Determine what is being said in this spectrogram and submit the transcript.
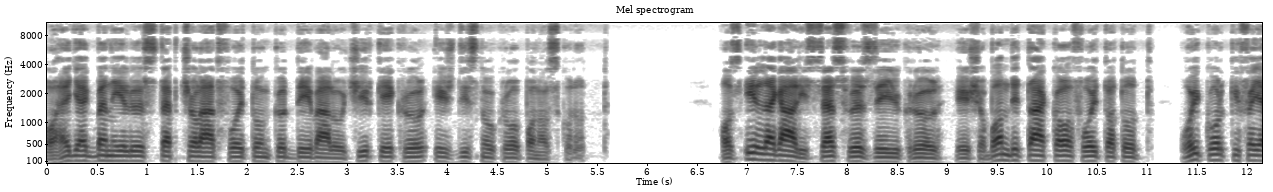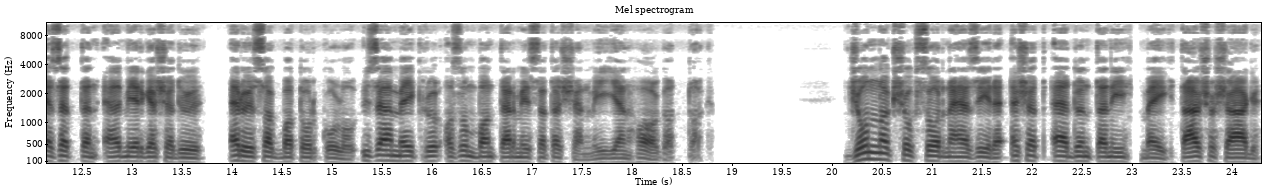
A hegyekben élő Step család folyton köddé váló csirkékről és disznókról panaszkodott. Az illegális szeszfőzzéjükről és a banditákkal folytatott, olykor kifejezetten elmérgesedő, erőszakba torkolló üzelmeikről azonban természetesen mélyen hallgattak. Johnnak sokszor nehezére esett eldönteni, melyik társaság,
